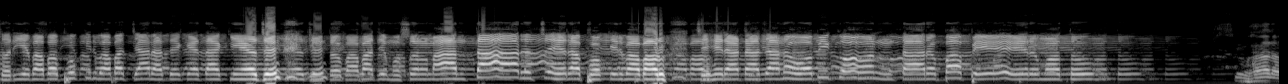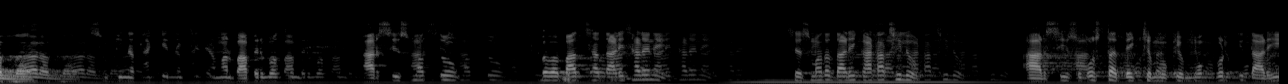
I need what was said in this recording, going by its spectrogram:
সরিয়ে বাবা ফকির বাবা চারা দেখে তাকিয়েছে। কিন্তু বাবা যে মুসলমান তার চেহারা ফকির বাবার। চেহারাটা জানো অবিকল তার বাপের মতো। সুবহানাল্লাহ। সুকিনা তাকিয়ে দেখছে। যে আমার বাপের মত। আর শেষ মাত্র বাবা বাদশা দাড়ি ছাড়েনি। শেষ মাত্র দাড়ি কাটা ছিল। আর শেষ অবস্থা দেখছে মুখে মুখ ভর্তি দাড়ি,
